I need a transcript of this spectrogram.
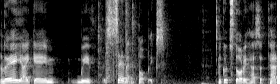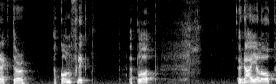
And the AI came with seven topics. A good story has a character, a conflict, a plot, a dialogue,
